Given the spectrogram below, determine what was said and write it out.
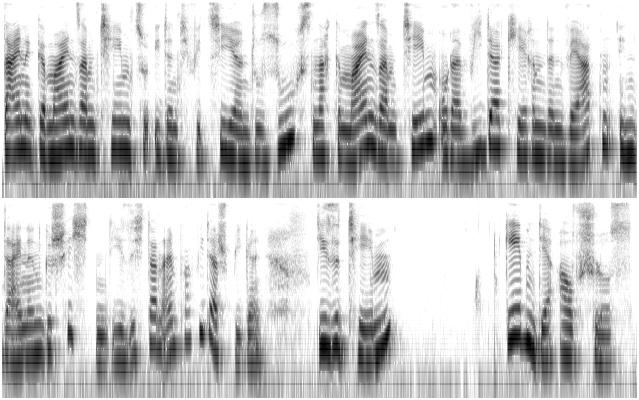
deine gemeinsamen Themen zu identifizieren. Du suchst nach gemeinsamen Themen oder wiederkehrenden Werten in deinen Geschichten, die sich dann einfach widerspiegeln. Diese Themen geben dir Aufschluss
